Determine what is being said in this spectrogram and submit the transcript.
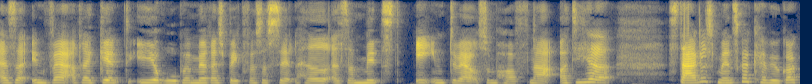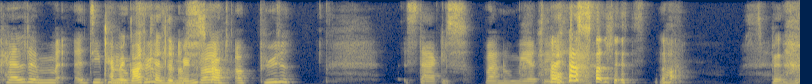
altså enhver regent i Europa med respekt for sig selv havde altså mindst én dværg som hofnar. Og de her stakkels mennesker, kan vi jo godt kalde dem, de kan man godt kalde dem mennesker? Og bytte. Stakkels var nu mere det. Det er så lidt. Nå, spændende.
